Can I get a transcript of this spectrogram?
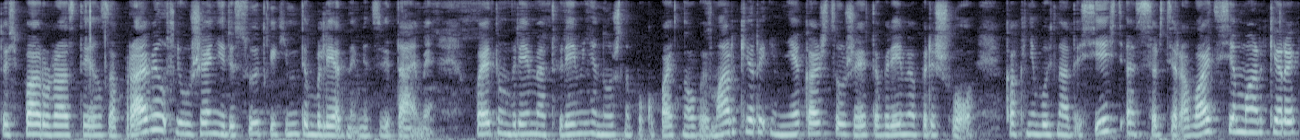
То есть пару раз ты их заправил и уже они рисуют какими-то бледными цветами. Поэтому время от времени нужно покупать новые маркеры, и мне кажется, уже это время пришло. Как-нибудь надо сесть, отсортировать все маркеры,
